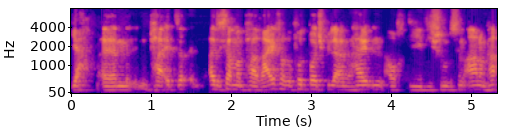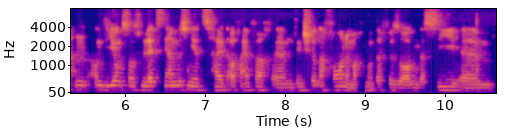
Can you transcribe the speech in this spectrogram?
ja, ähm, ein paar, also ich sag mal, ein paar reifere Footballspieler erhalten, auch die, die schon ein bisschen Ahnung hatten. Und die Jungs aus dem letzten Jahr müssen jetzt halt auch einfach ähm, den Schritt nach vorne machen und dafür sorgen, dass sie ähm,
